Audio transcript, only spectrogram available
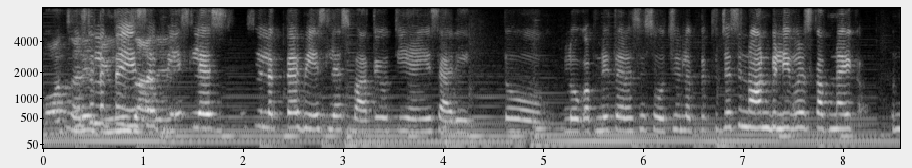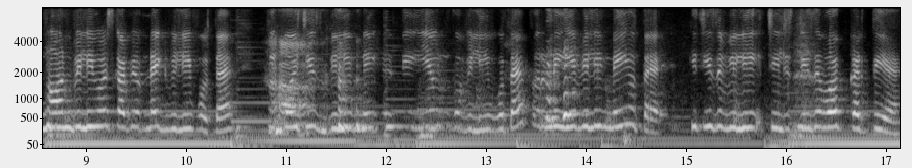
बहुत सारे मुझे लगता है ये सब बेसलेस मुझे लगता है बेसलेस बातें होती हैं ये सारी। तो लोग अपनी तरह से सोचने लगते हैं। तो जैसे नॉन बिलीवर्स का अपना एक नॉन बिलीवर्स का भी अपना एक बिलीफ होता है कि हाँ। कोई चीज़ बिलीव नहीं करती ये उनको बिलीव होता है पर उन्हें ये बिलीव नहीं होता है कि चीज़ें बिलीव चीज़ें वर्क करती हैं।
